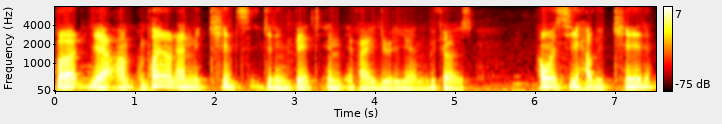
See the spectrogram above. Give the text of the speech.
But yeah, I'm I'm planning on adding the kids getting bit, and if I do it again, because I want to see how the kid,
